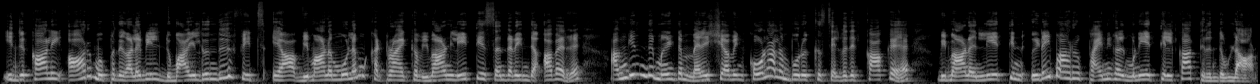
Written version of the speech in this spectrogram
இன்று காலை ஆறு முப்பது அளவில் துபாயிலிருந்து ஃபிட்ஸ் ஏர் விமானம் மூலம் கட்டுநாயக்க விமான நிலையத்தை சென்றடைந்த அவர் அங்கிருந்து மீண்டும் மலேசியாவின் கோலாலம்பூருக்கு செல்வதற்காக விமான நிலையத்தின் இடைமாறு பயணிகள் முனையத்தில் காத்திருந்துள்ளார்.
